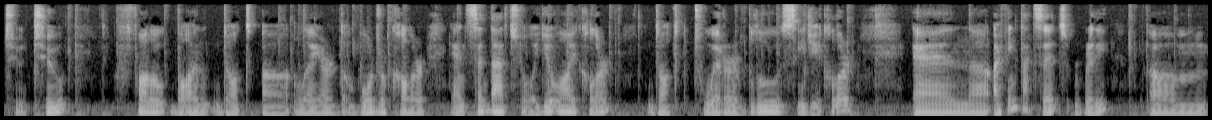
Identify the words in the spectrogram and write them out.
to 2 follow button dot uh, layer dot border color and set that to a UI color dot Twitter blue CG color. And uh, I think that's it really. Um,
